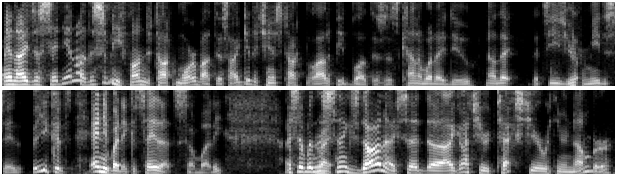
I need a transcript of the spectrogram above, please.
And I just said, you know, this would be fun to talk more about this. I get a chance to talk to a lot of people about this. It's kind of what I do. Now that that's easier yep. for me to say, but you could anybody could say that to somebody. I said, when this right. thing's done, I said, uh, I got your text here with your number.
